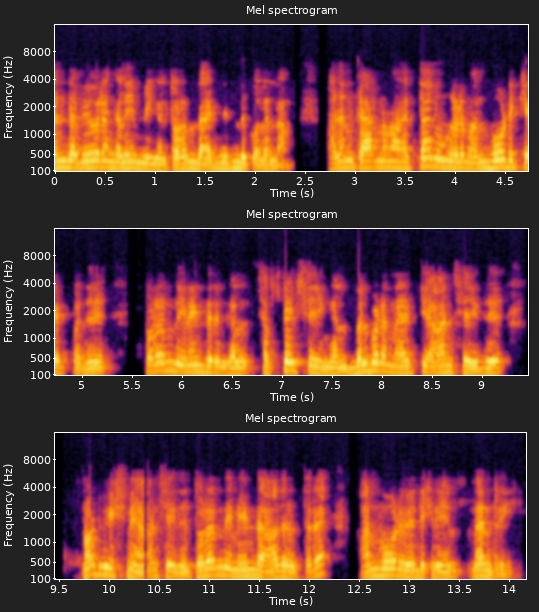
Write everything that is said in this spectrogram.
அந்த விவரங்களையும் நீங்கள் தொடர்ந்து அறிந்து கொள்ளலாம். அதன் காரணமாகத்தான் உங்களிடம் அன்போடு கேட்பது தொடர்ந்து இணைந்திருங்கள் சப்ஸ்கிரைப் செய்யுங்கள் பெல் பட்டன் அழுத்தி ஆன் செய்து நோட்டிபிகேஷனை ஆன் செய்து தொடர்ந்து இணைந்த ஆதரவு தர அன்போடு வேண்டுகிறேன். நன்றி.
